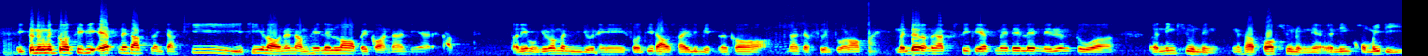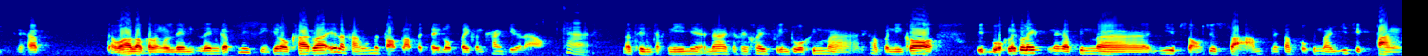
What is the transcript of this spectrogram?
ค่ะอีกตัวหนึ่งเป็นตัว CPF นะครับ หลังจากที่ที่เราแนะนำให้เล่นรอบไปก่อนหน้านี้นะครับ ตอนนี้ผมคิดว่ามันอยู่ในโซนที่ดาวไซด์ลิมิต แล้วก็น่าจะฟื้นตัวรอบใหม่เหมือนเดิมนะครับ CPF ไม่ได้เล่นในเรื่องตัว e a r n i n g Q1 นะครับเพราะ Q1 เนี่ย e a r n i n g คงไม่ดีนะครับ แต่ว่าเรากำลังเล่นเล่นกับในสิ่งที่เราคาดว่าเอ๊ะราคาหุ้นมันตอบรับปัจจัยลบไปค่อนข้างเยอะแล้วค่ะแล้วถึงจากนี้เนี่ยน่าจะค่อยๆฟื้นตัวขึ้นมานะครับ วันนี้ก็ปิดบวกเล็ก ๆ นะครับ ขึ้นมา 22.3 นะครับบวกขึ้นมา 20 ตังค์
